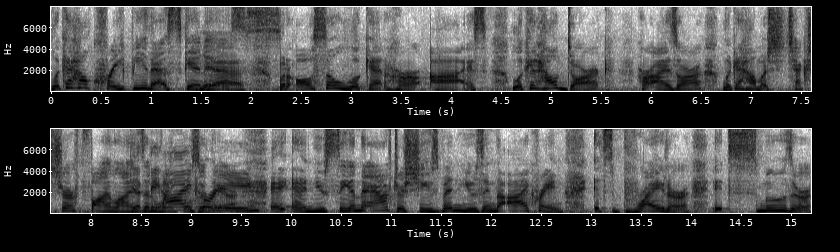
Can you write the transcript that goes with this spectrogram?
Look at how crepey that skin Yes. is. But also look at her eyes. Look at how dark her eyes are. Look at how much texture, fine lines, Get and wrinkles are there. And you see in the after, she's been using the eye cream. It's brighter, it's smoother.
